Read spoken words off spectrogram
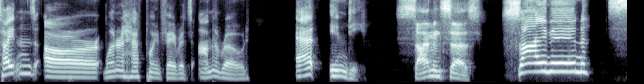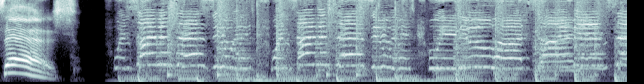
Titans are one and a half point favorites on the road at Indy. Simon says. Simon says. When Simon says do it, when Simon says do it, we do what Simon says.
